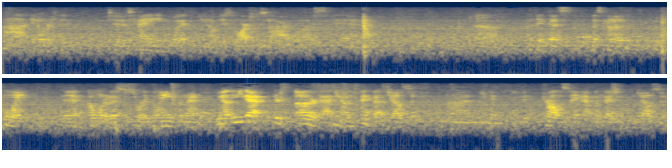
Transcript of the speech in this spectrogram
uh, in order to to attain what you know his heart's desire was. And um, I think that's that's kind of the point that I wanted us to sort of glean from that. You know, and you got there's other guys. You know, you think about Joseph. Uh, you could you could draw the same application from Joseph,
